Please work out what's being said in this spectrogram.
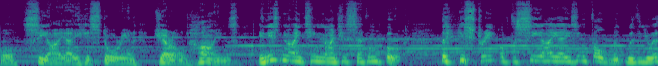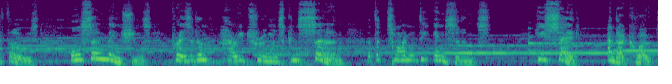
or CIA historian Gerald Haines, in his 1997 book, The History of the CIA's Involvement with UFOs, also mentions President Harry Truman's concern at the time of the incidents. He said, and I quote,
